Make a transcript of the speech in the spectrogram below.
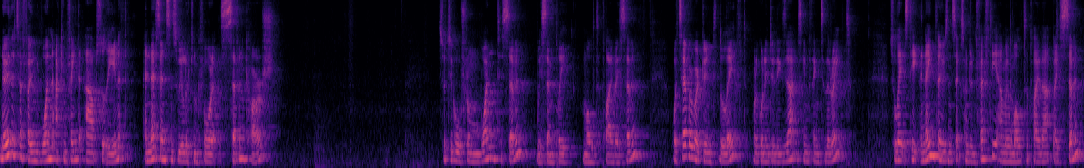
Now that I've found one, I can find absolutely anything. In this instance, we're looking for seven cars. So to go from 1 to 7, we simply multiply by 7. Whatever we're doing to the left, we're going to do the exact same thing to the right. So let's take the 9,650 and we'll multiply that by 7.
